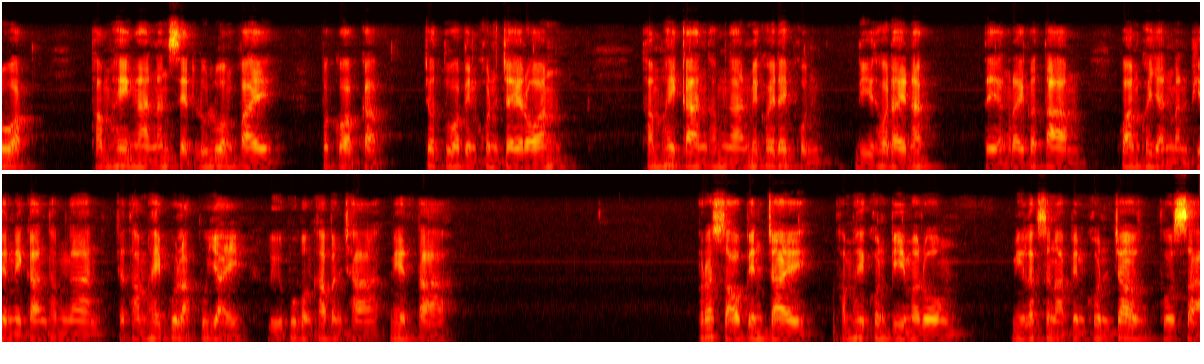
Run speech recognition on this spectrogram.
ลวกๆ ทำให้งานนั้นเสร็จลุล่วงไป ประกอบกับเจ้าตัวเป็นคนใจร้อนทำให้การทำงานไม่ค่อยได้ผลดีเท่าใดนัก แต่อย่างไรก็ตาม ความขยันหมั่นเพียรในการทำงาน จะทำให้ผู้หลักผู้ใหญ่ หรือผู้บังคับบัญชาเมตตา พระเสาเป็นใจทำให้คนปีมะโรงมีลักษณะเป็นคนเจ้าโทสะ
